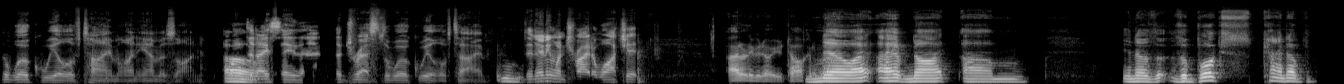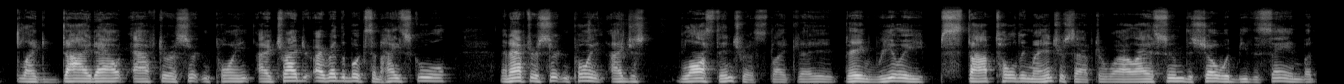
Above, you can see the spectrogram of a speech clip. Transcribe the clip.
The Woke Wheel of Time on Amazon. oh, Did I say that? Address The Woke Wheel of Time. Mm. Did anyone try to watch it? I don't even know what you're talking about. No, I, I have not. Um, you know, the the books kind of like died out after a certain point. I tried. To, I read the books in high school, and after a certain point, I just lost interest. Like they they really stopped holding my interest after a while. I assumed the show would be the same, but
